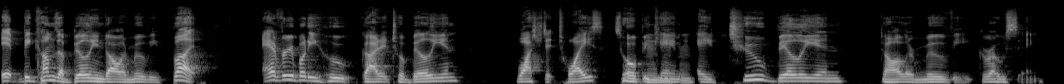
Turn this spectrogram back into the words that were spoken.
it becomes a billion dollar movie, but everybody who got it to a billion watched it twice, so it became Mhm. a two billion dollar movie grossing.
